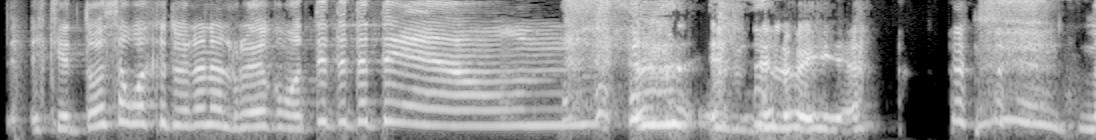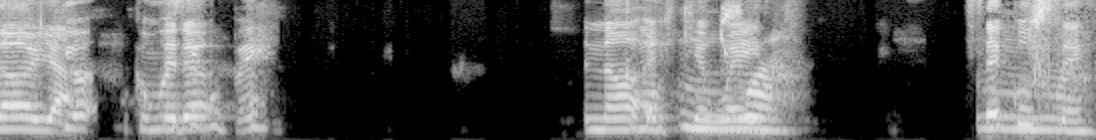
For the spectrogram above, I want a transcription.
Es que todas esas weas que tuvieran el ruido como te te te te lo veía. No, ya. Yo, como pero- ese cupé. no, como, es que, wait. mua. CQC.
